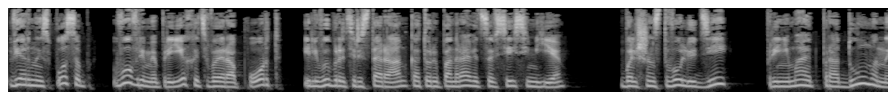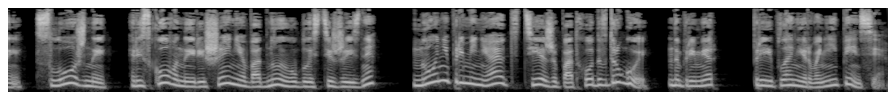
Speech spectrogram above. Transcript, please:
верный способ вовремя приехать в аэропорт или выбрать ресторан, который понравится всей семье. Большинство людей принимают продуманные, сложные, рискованные решения в одной области жизни, но не применяют те же подходы в другой, например, при планировании пенсии.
